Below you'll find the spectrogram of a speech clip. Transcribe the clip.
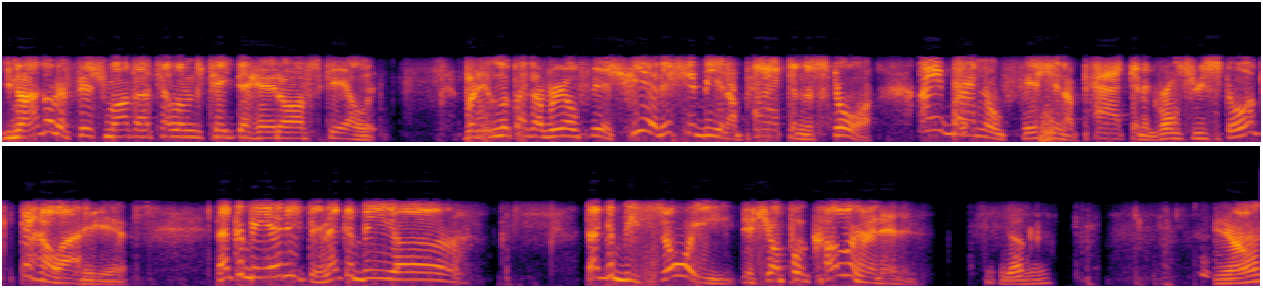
You know I go to fish market. I tell them to take the head off, scale it. But it looked like a real fish. Here, this should be in a pack in the store. I ain't buying no fish in a pack in a grocery store. Get the hell out of here. That could be anything. That could be uh that could be soy that y'all put coloring in it. Yep. You know?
